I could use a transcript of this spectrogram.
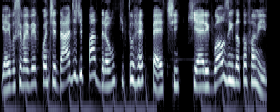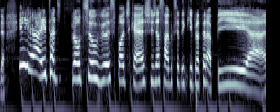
E aí você vai ver quantidade de padrão que tu repete que era igualzinho da tua família. E aí tá pronto, você ouviu esse podcast, já sabe que você tem que ir pra terapia.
